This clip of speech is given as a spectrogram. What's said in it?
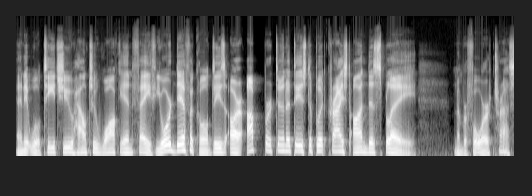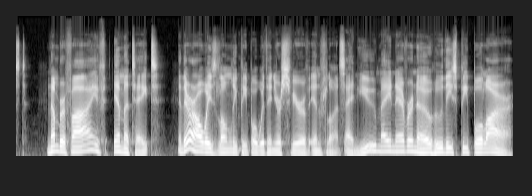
And it will teach you how to walk in faith. Your difficulties are opportunities to put Christ on display. Number four, trust. Number five, imitate. And there are always lonely people within your sphere of influence, and you may never know who these people are.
